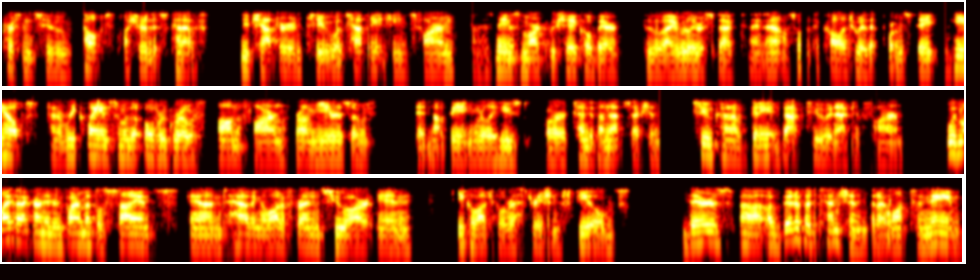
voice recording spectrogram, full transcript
persons who helped usher this kind of new chapter into what's happening at Jean's Farm, his name is Mark Boucher Colbert who I really respect and I also went to college with at Portland State. He helped kind of reclaim some of the overgrowth on the farm from years of it not being really used or tended on that section to kind of getting it back to an active farm. With my background in environmental science and having a lot of friends who are in ecological restoration fields, there's uh, a bit of a tension that I want to name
